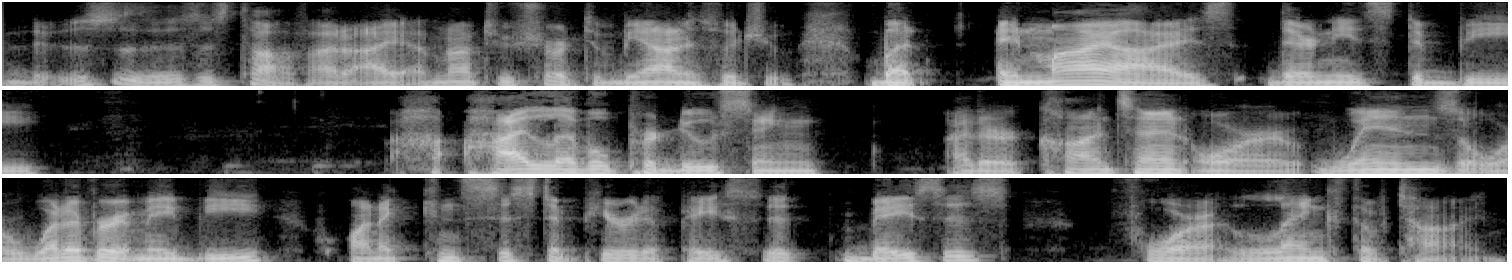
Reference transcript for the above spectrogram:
this is this is tough. I, I i'm not too sure to be honest with you but in my eyes there needs to be high level producing either content or wins or whatever it may be on a consistent period of pace basis for length of time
